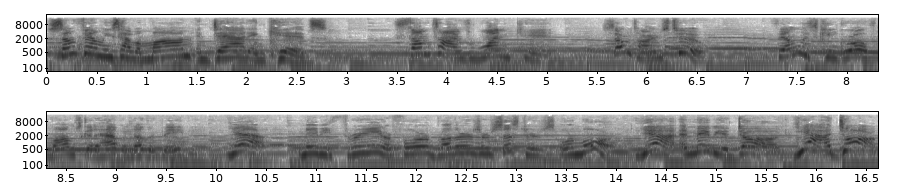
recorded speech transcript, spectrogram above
Some families have a mom and dad and kids. Sometimes one kid. Sometimes two. Families can grow if mom's gonna have another baby. Yeah, maybe three or four brothers or sisters or more. Yeah, and maybe a dog. Yeah, a dog.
